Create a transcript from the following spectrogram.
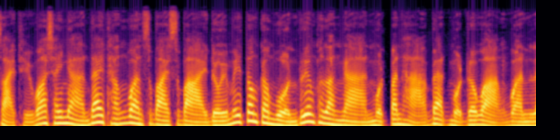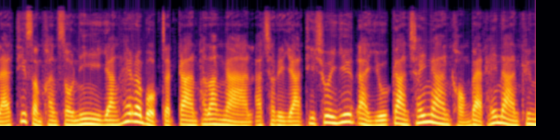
สายถือว่าใช้งานได้ทั้งวันสบายๆ โดยไม่ต้องกังวลเรื่องพลังงานหมดปัญหาแบตหมดระหว่างวัน และที่สำคัญโซนี่ยังให้ระบบจัดการพลังงานอัจฉริยะที่ช่วยยืดอายุการใช้งานของแบตให้นานขึ้น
